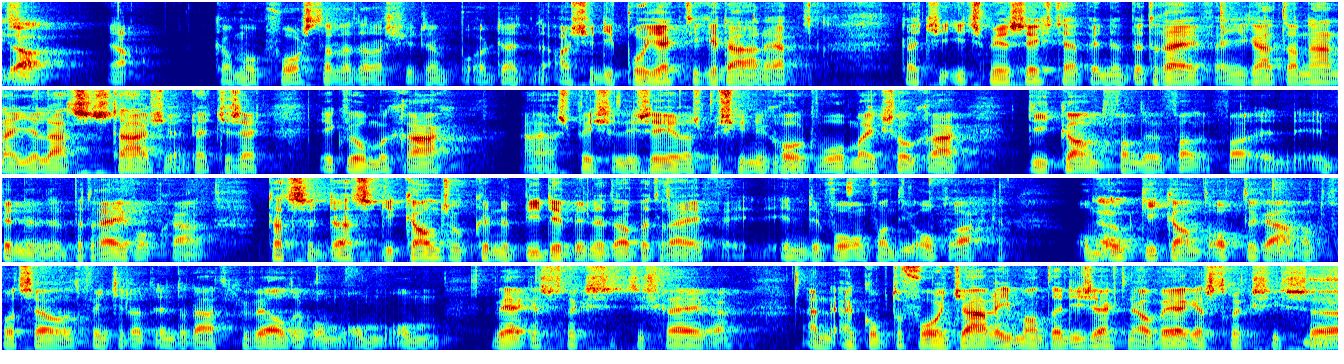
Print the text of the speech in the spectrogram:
ja kan me ook voorstellen dat als je, dan, dat als je die projecten gedaan hebt, dat je iets meer zicht hebt in het bedrijf en je gaat daarna naar je laatste stage. Dat je zegt, ik wil me graag uh, specialiseren, is misschien een groot woord, maar ik zou graag die kant van de, van, van, binnen het bedrijf opgaan. Dat ze, dat ze die kans ook kunnen bieden binnen dat bedrijf in de vorm van die opdrachten. om Ja. ook die kant op te gaan. Want voor hetzelfde vind je dat inderdaad geweldig om, om, om werkinstructies te schrijven. En, en komt er volgend jaar iemand en die zegt, nou werkinstructies, eh,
